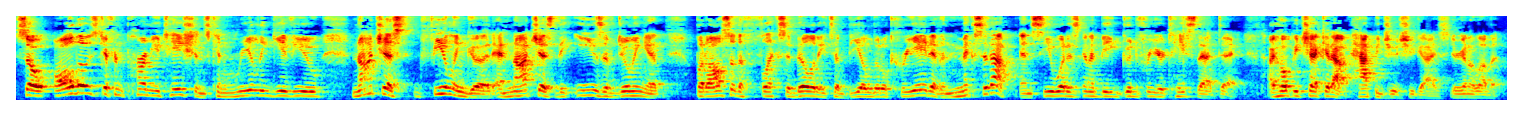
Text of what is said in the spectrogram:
So all those different permutations can really give you not just feeling good and not just the ease of doing it, but also the flexibility to be a little creative and mix it up and see what is going to be good for your taste that day. I hope you check it out. Happy juice, you guys. You're going to love it.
